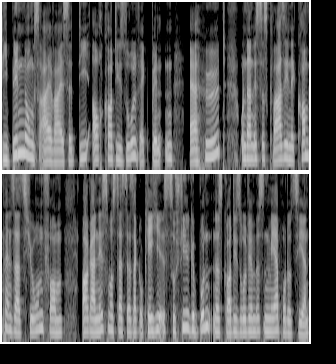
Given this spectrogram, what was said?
die Bindungseiweiße, die auch Cortisol wegbinden, erhöht und dann ist es quasi eine Kompensation vom Organismus, dass der sagt, okay, hier ist zu viel gebundenes Cortisol, wir müssen mehr produzieren.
